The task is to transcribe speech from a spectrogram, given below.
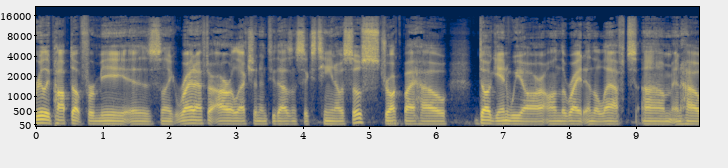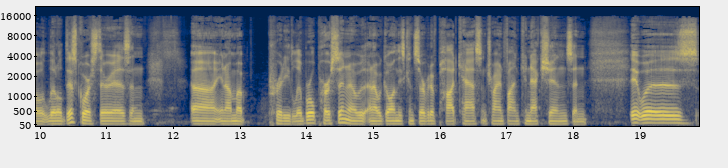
really popped up for me is like right after our election in 2016 i was so struck by how dug in we are on the right and the left um, and how little discourse there is and uh, you know i'm a pretty liberal person and I, would, and I would go on these conservative podcasts and try and find connections and it was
